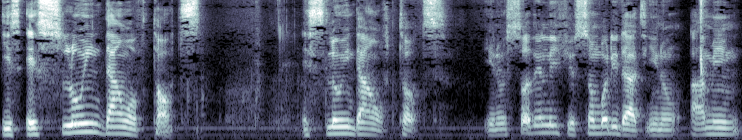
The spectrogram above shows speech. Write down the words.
is a slowing down of thoughts. A slowing down of thoughts. You know, suddenly if you're somebody that, you know, I mean,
